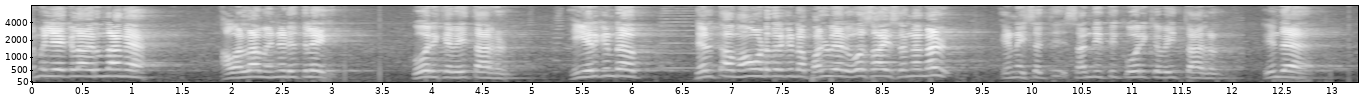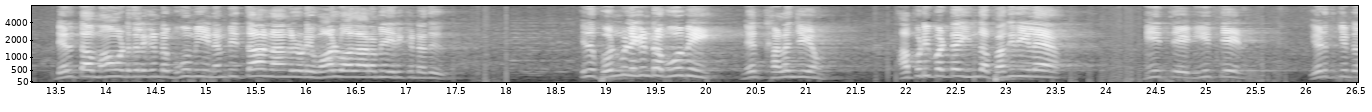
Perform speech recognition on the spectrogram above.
எம்எல்ஏக்களாக இருந்தாங்க. அவெல்லாம் என்னிடத்திலே கோரிக்கை வைத்தார்கள். இங்கே இருக்கின்ற டெல்டா மாவட்டத்தில் இருக்கின்ற பல்வேறு விவசாய சங்கங்கள் என்னை சத்தி சந்தித்து கோரிக்கை வைத்தார்கள். இந்த டெல்டா மாவட்டத்தில் இருக்கின்ற பூமியை நம்பித்தான் நாங்களுடைய வாழ்வாதாரமே இருக்கின்றது. இது பொன் விளைகின்ற பூமி நெற்களஞ்சியம். அப்படிப்பட்ட இந்த பகுதியில் நீத்தேன் நீத்தேன் எடுக்கின்ற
